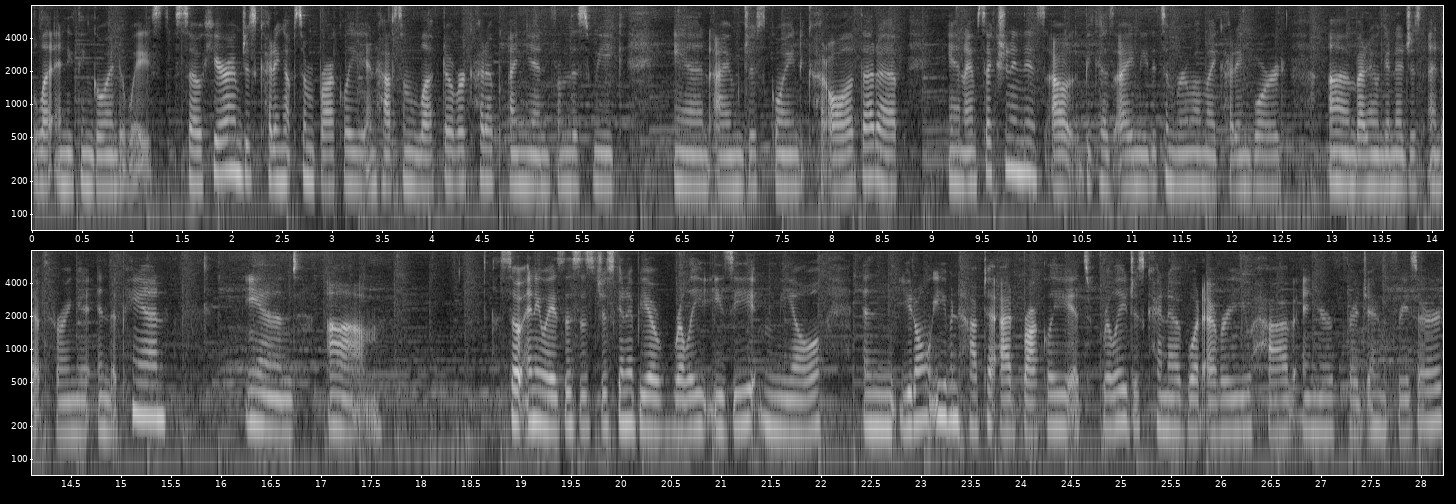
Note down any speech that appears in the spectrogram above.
let anything go into waste. So here I'm just cutting up some broccoli and have some leftover cut up onion from this week and I'm just going to cut all of that up and I'm sectioning this out because I needed some room on my cutting board um, but I'm gonna just end up throwing it in the pan and um, so anyways, this is just gonna be a really easy meal and you don't even have to add broccoli. It's really just kind of whatever you have in your fridge and freezer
